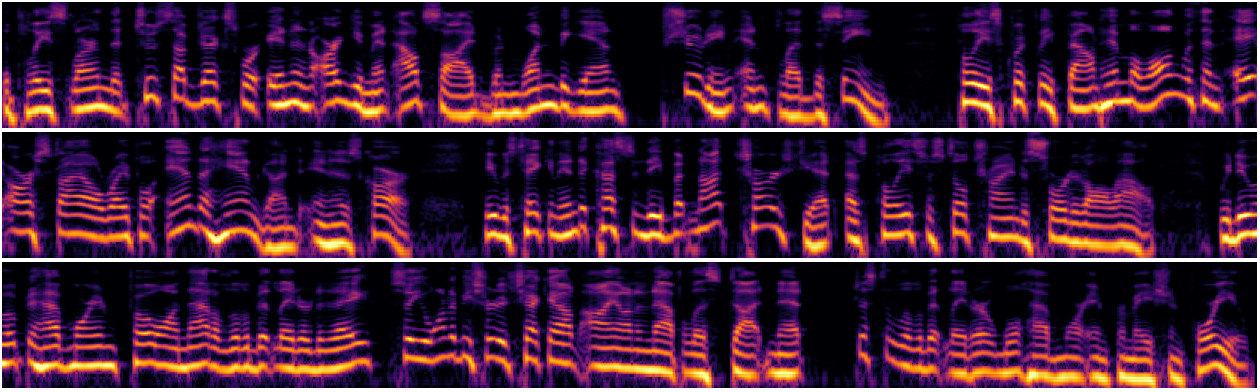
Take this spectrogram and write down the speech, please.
The police learned that two subjects were in an argument outside when one began shooting and fled the scene. Police quickly found him along with an AR style rifle and a handgun in his car. He was taken into custody but not charged yet as police are still trying to sort it all out. We do hope to have more info on that a little bit later today, so you want to be sure to check out eyeonannapolis.net. Just a little bit later, we'll have more information for you.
